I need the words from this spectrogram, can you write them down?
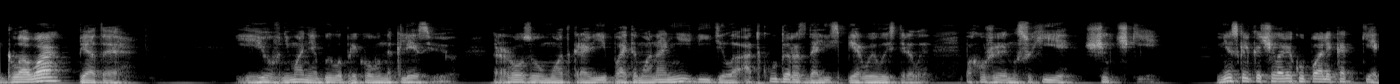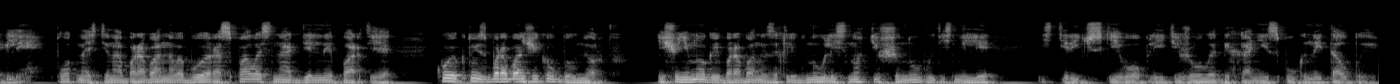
Глава пятая. Ее внимание было приковано к лезвию, розовому от крови, поэтому она не видела, откуда раздались первые выстрелы, похожие на сухие щелчки. Несколько человек упали, как кегли. Плотная стена барабанного боя распалась на отдельные партии. Кое-кто из барабанщиков был мертв. Еще немного и барабаны захлебнулись, но тишину вытеснили истерические вопли и тяжелое дыхание испуганной толпы.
